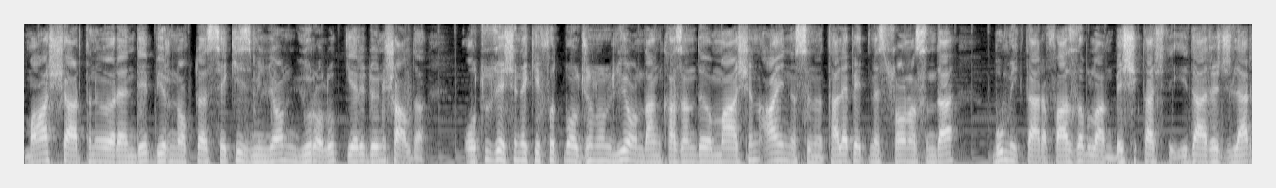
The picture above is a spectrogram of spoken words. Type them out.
maaş şartını öğrendi. 1.8 milyon euroluk geri dönüş aldı. 30 yaşındaki futbolcunun Lyon'dan kazandığı maaşın aynısını talep etmesi sonrasında bu miktarı fazla bulan Beşiktaşlı idareciler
